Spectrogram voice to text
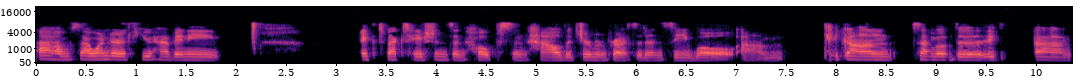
Um, so I wonder if you have any expectations and hopes and how the German presidency will um, take on some of the um,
